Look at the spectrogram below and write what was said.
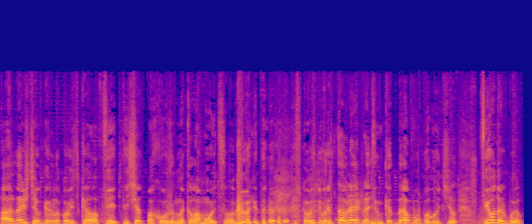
а знаешь, что Горлыкович сказал? Федь, ты сейчас похож на Коломойцева. Говорит, вот ты представляешь, один к одному получил. Федор был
